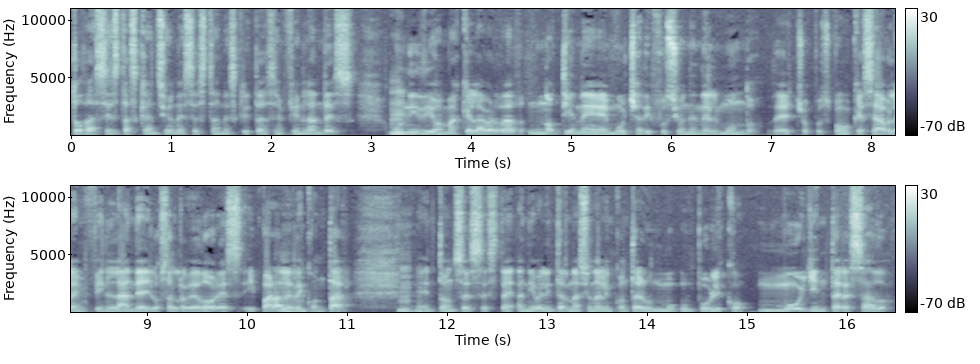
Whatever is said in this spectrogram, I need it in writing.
todas estas canciones están escritas en finlandés, un idioma que la verdad no tiene mucha difusión en el mundo. De hecho, pues supongo que se habla en Finlandia y los alrededores y párale de contar. Entonces, este, a nivel internacional encontrar un, un público muy interesado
